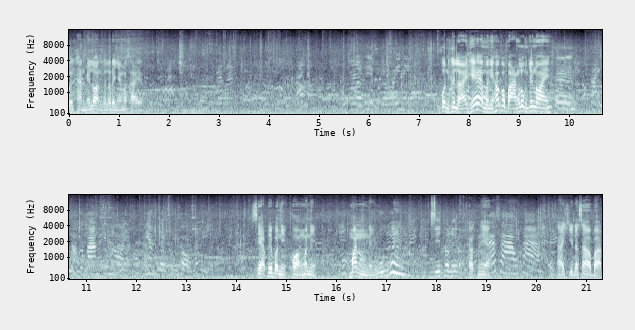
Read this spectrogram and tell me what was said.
เบิ่งหันเมลอนกันแล้วได้หยังมาขายอะเรียบร้อยนี่คนคือหลายแท้มื้อนี้เฮาก็บางลงจังหน่อยเออขายของกับบางจังหน่อยเนี่ยเหลือถุงทองนั่นเองแซ่บได้บ่นี่ทองมันนี่ มันนี่อุ้ยนี่เท่าไหร่ล่ะคักเนี่ยละซาวค่ะเป็นขายขีดละ20บาท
